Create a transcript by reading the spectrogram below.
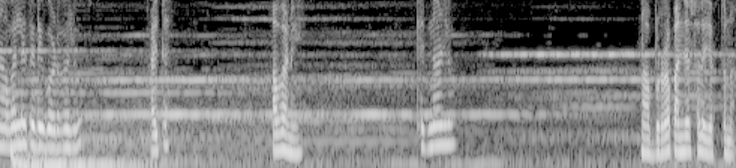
నా వల్లే కదా గొడవలు? అయితే? అవని? ఎన్నాళ్ళు? నా బుర్ర పనిచేస్తలే చెప్తున్నా.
